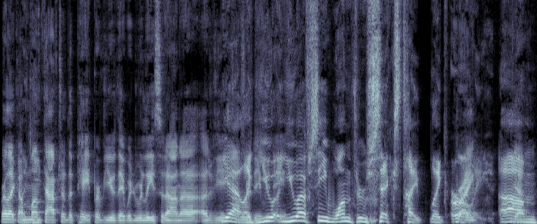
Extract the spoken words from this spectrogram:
Or like a Like month after the pay per view, they would release it on a, a VHS yeah, like U- UFC one through six type, like early. Right. Um,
